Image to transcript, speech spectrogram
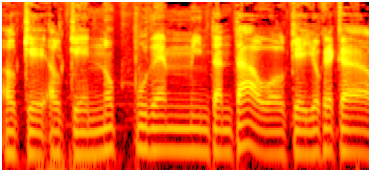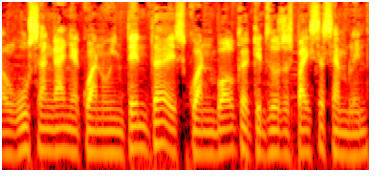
El que, el que no podem intentar o el que jo crec que algú s'enganya quan ho intenta és quan vol que aquests dos espais s'assemblin.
